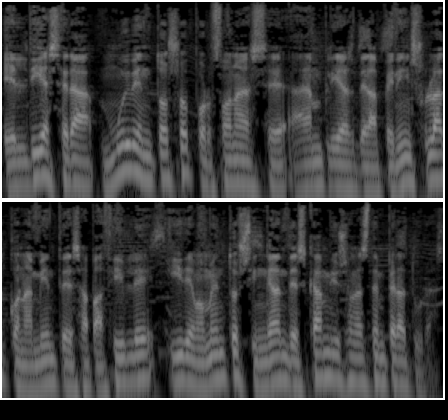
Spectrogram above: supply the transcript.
El día será muy ventoso por zonas eh, amplias de la península, con ambiente desapacible y de momento sin grandes cambios en las temperaturas.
